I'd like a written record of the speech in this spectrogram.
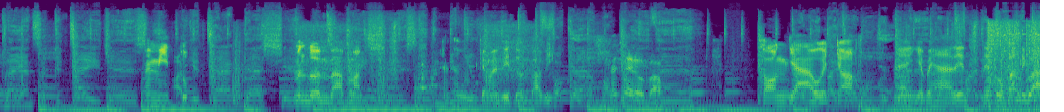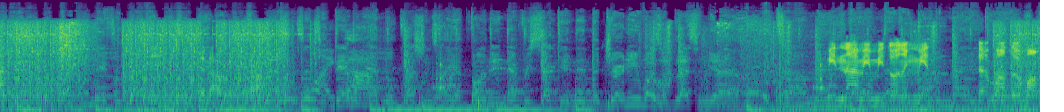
่ มีตุ๊กมันโดนบัฟมั้งงั้นถ้าผมจะไม่ผิดโดนบัฟอีกไม่ใช่โดนแบบซองยาวกระจอกแม่งอย่าไปหาเล่นเล่นโซกันดีกว่าชนะไม่ชนะ มินท์หน้ามินท์มีตัวหนึ่งมินท์เดินมองเดินมอง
